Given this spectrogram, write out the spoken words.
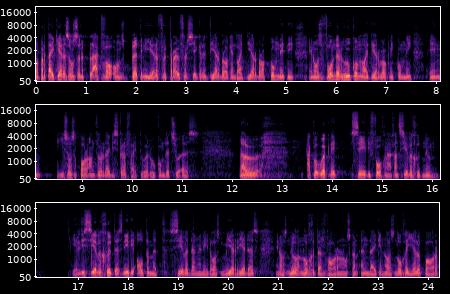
Maar partykeer is ons in 'n plek waar ons bid en die Here vertrou vir sekere deurbraak en daai deurbraak kom net nie en ons wonder hoekom daai deurbraak nie kom nie en hier is 'n paar antwoorde uit die skrif uit oor hoekom dit so is. Nou ek wil ook net sê die volgende, ek gaan sewe goed noem hierdie sewe goed is nie die ultimate sewe dinge nie. Daar's meer redes en daar's nog nog goeters waaraan ons kan induik en daar's nog 'n hele paar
